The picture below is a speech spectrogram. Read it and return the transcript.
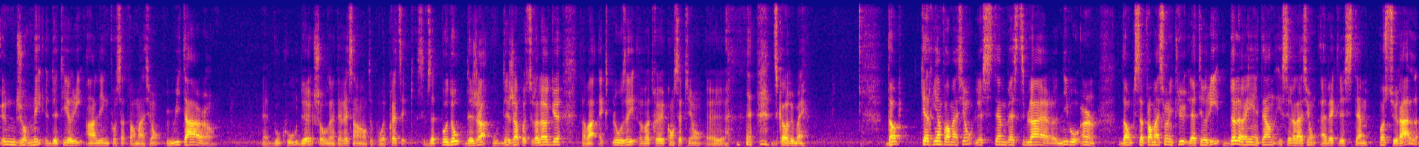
une journée de théorie en ligne pour cette formation, 8 heures. Beaucoup de choses intéressantes pour votre pratique. Si vous êtes podo déjà ou déjà posturologue, ça va exploser votre conception euh, du corps humain. Donc, quatrième formation, le système vestibulaire niveau 1. Donc, cette formation inclut la théorie de l'oreille interne et ses relations avec le système postural.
